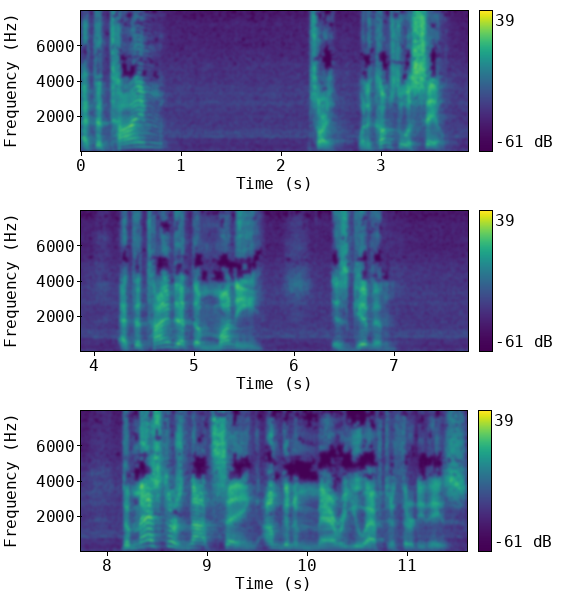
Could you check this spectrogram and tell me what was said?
at the time, sorry, when it comes to a sale, at the time that the money is given, The master's not saying, I'm going to marry you after 30 days.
